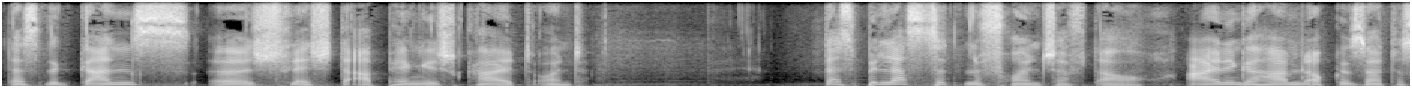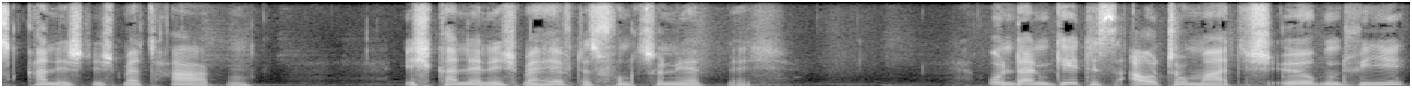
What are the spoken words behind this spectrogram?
Das ist eine ganz äh, schlechte Abhängigkeit und das belastet eine Freundschaft auch. Einige haben auch gesagt, das kann ich nicht mehr tragen. Ich kann dir nicht mehr helfen, das funktioniert nicht. Und dann geht es automatisch irgendwie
